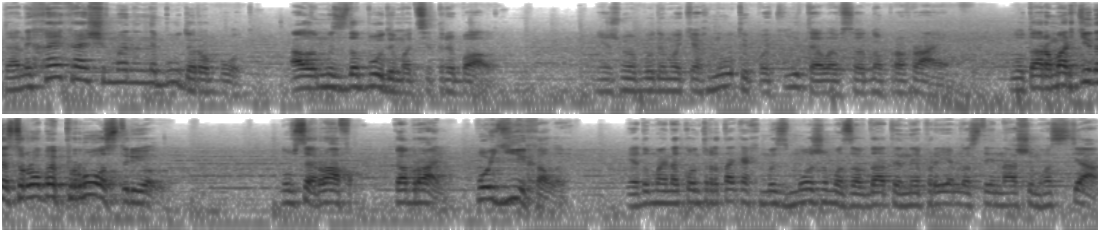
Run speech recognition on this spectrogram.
Та нехай краще в мене не буде роботи, але ми здобудемо ці три бали. Ніж ми будемо тягнути, потіти, але все одно програємо. Лутар Мартінес робить простріл. Ну все, Рафа, Кабраль, поїхали. Я думаю, на контратаках ми зможемо завдати неприємностей нашим гостям.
